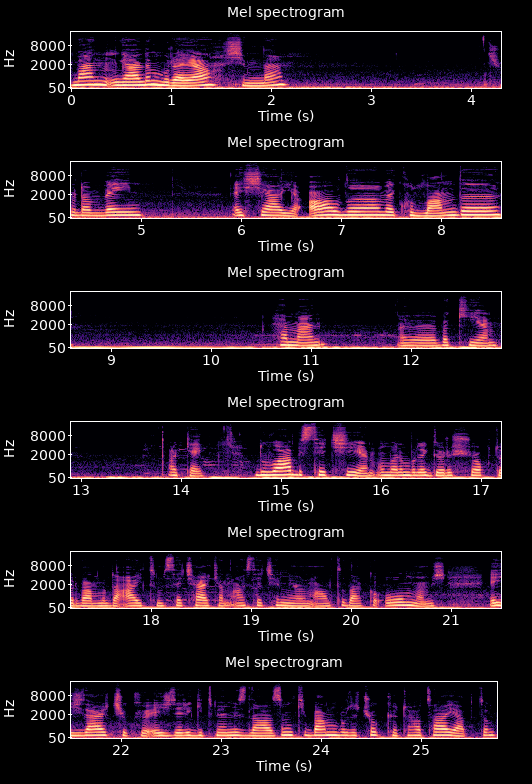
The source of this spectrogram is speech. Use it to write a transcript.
Ben geldim buraya şimdi. Şurada Vayne eşyayı aldı ve kullandı. Hemen e, bakayım. Okey. Dua bir seçeyim. Umarım burada görüş yoktur. Ben burada item seçerken Aa, seçemiyorum. 6 dakika olmamış. Ejder çıkıyor. Ejderi gitmemiz lazım ki ben burada çok kötü hata yaptım.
